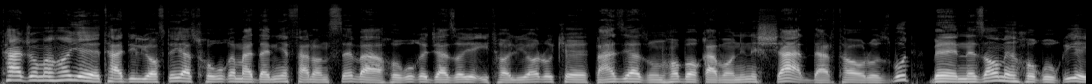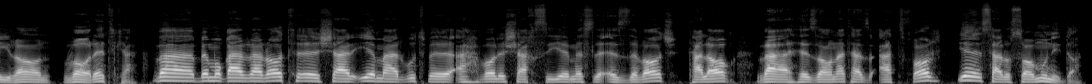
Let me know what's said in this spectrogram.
ترجمه های تعدیل یافته از حقوق مدنی فرانسه و حقوق جزای ایتالیا رو که بعضی از اونها با قوانین شهر در تعارض بود به نظام حقوقی ایران وارد کرد و به مقررات شرعی مربوط به احوال شخصیه مثل ازدواج، طلاق و هزانت از اطفال یه سر و سامونی داد.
